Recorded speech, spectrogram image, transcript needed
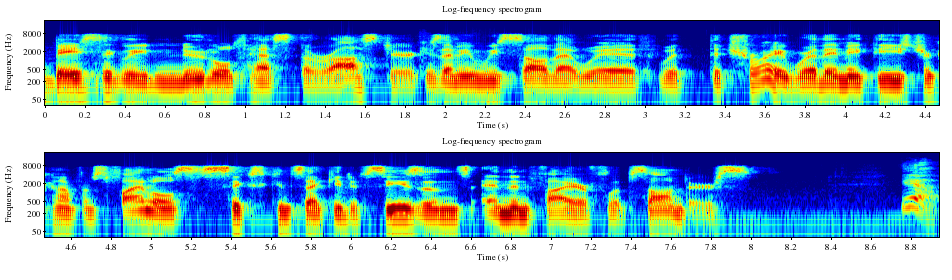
basically noodle test the roster because I mean we saw that with with Detroit where they make the Eastern Conference Finals six consecutive seasons and then fire Flip Saunders. Yeah,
